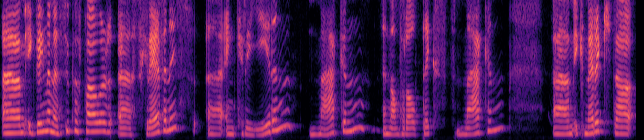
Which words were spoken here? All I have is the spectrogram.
Um, ik denk dat mijn superpower uh, schrijven is en creëren, maken en dan vooral tekst maken. Um, ik merk dat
